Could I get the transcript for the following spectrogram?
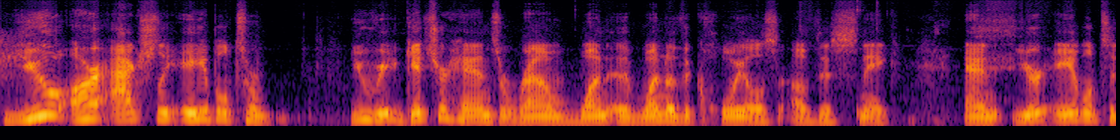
you are actually able to you re- get your hands around one uh, one of the coils of this snake and you're able to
